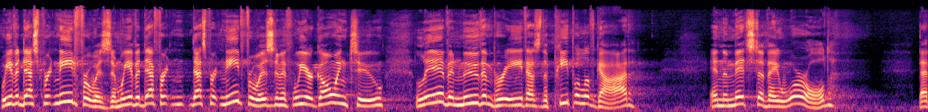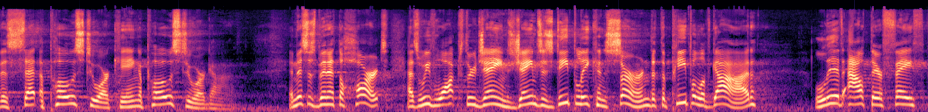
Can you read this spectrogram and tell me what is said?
We have a desperate need for wisdom. We have a desperate, desperate need for wisdom if we are going to live and move and breathe as the people of God in the midst of a world that is set opposed to our King, opposed to our God. And this has been at the heart as we've walked through James. James is deeply concerned that the people of God live out their faith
